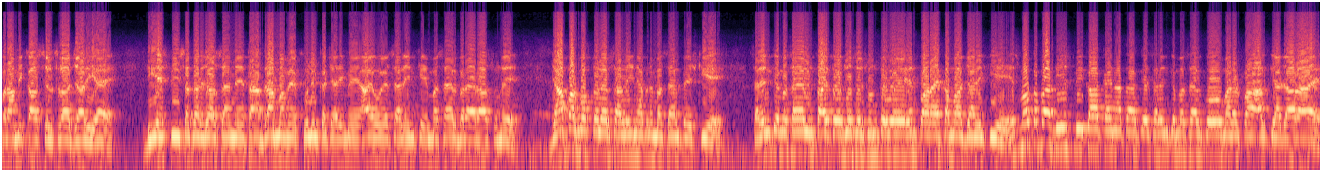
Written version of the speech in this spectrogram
फरामी का सिलसिला जारी है। डी एस पी सदर हुसैन ने थाना ड्रामा में, खुली कचहरी में आए हुए सैलीन के मसाइल बर रास्त सुने। जहाँ पर मुख्तलिफ़ सैलीन ने अपने मसाइल पेश किए। सैलीन के मसाइल तवज्जो से सुनते हुए इन पर अहकाम जारी किए। इस मौके पर डी एस पी का कहना था कि सैलीन के मसाइल को मेरठ पर हल किया जा रहा है।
